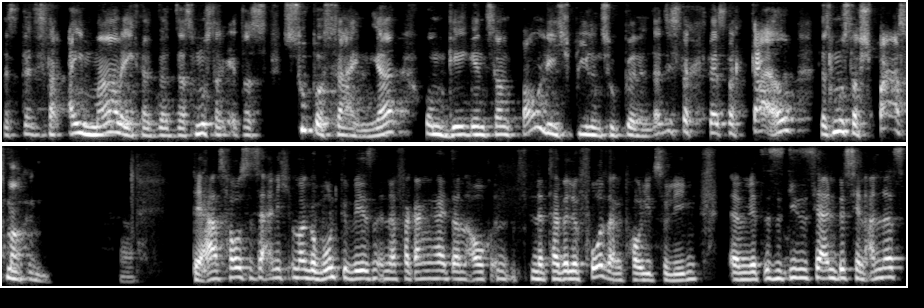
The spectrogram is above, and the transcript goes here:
das, das ist doch einmalig. Das, das muss doch etwas super sein, ja, um gegen St. Pauli spielen zu können. Das ist doch, das ist doch geil. Das muss doch Spaß machen. Ja der HSV ist ja eigentlich immer gewohnt gewesen, in der Vergangenheit dann auch in, der Tabelle vor St. Pauli zu liegen. Ähm, jetzt ist es dieses Jahr ein bisschen anders.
